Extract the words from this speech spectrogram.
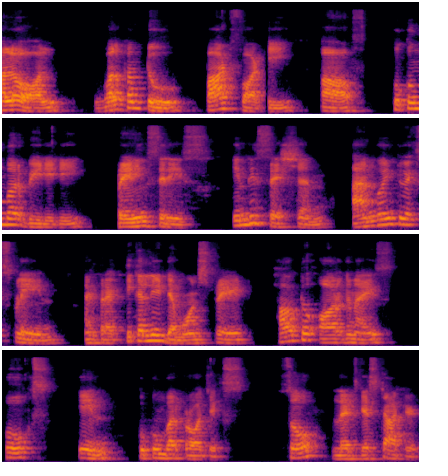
Hello all, welcome to part 40 of Cucumber BDD training series. In this session, I'm going to explain and practically demonstrate how to organize hooks in Cucumber projects. So let's get started.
